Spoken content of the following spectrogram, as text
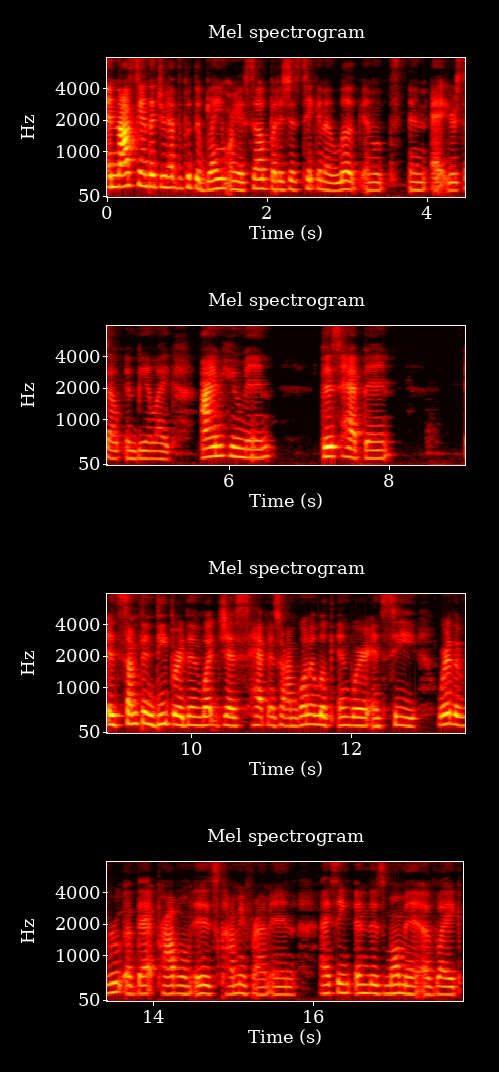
And not saying that you have to put the blame on yourself, but it's just taking a look and and at yourself and being like, I'm human. This happened. It's something deeper than what just happened. So I'm going to look inward and see where the root of that problem is coming from. And I think in this moment of like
